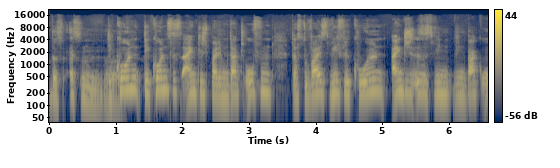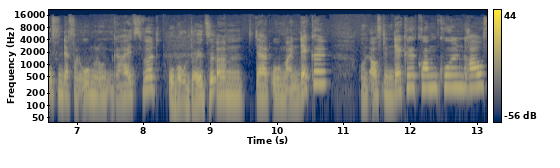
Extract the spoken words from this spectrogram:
das Essen Die, äh, Kun die Kunst ist eigentlich bei dem Dutch Ofen, dass du weißt, wie viel Kohlen. Eigentlich ist es wie ein, wie ein Backofen, der von oben und unten geheizt wird. Ober-Unterhitze. Ähm, der hat oben einen Deckel und auf dem Deckel kommen Kohlen drauf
